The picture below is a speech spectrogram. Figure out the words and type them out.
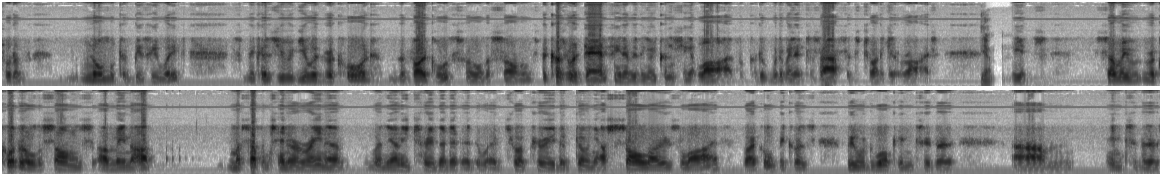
sort of normal to busy week. Because you you would record the vocals for all the songs. Because we were dancing and everything, we couldn't sing it live. It, could, it would have been a disaster to try to get it right. Yep. It's so we recorded all the songs. I mean, I, myself and Tina Arena were the only two that went through a period of doing our solos live vocal because we would walk into the um, into the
